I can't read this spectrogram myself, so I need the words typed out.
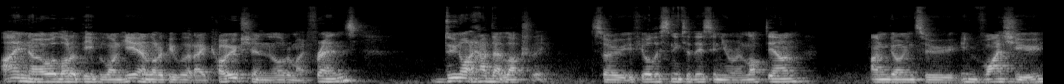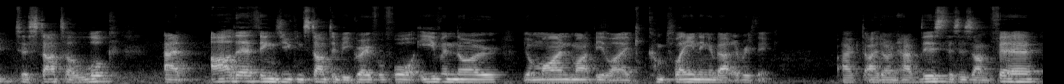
I know a lot of people on here, a lot of people that I coach, and a lot of my friends do not have that luxury. So if you're listening to this and you're in lockdown, I'm going to invite you to start to look at are there things you can start to be grateful for, even though your mind might be like complaining about everything. I, I don't have this, this is unfair.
